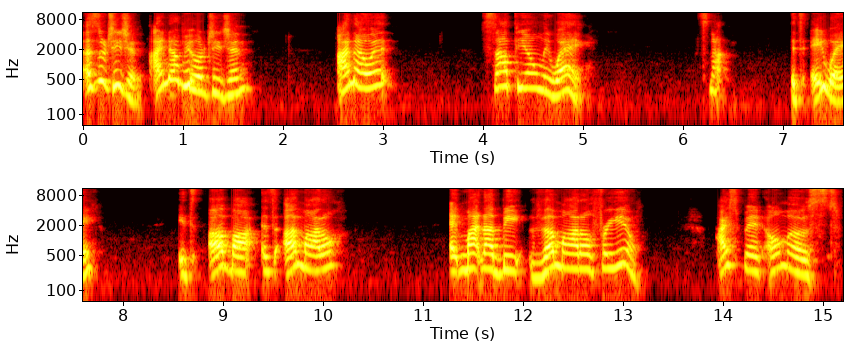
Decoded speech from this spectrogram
That's they're teaching. I know people are teaching. I know it. It's not the only way. It's not. It's a way. It's a bot. It's a model. It might not be the model for you. I spent almost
